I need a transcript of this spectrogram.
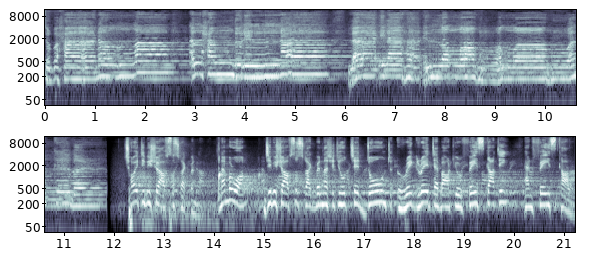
سبحان الله الحمد لله لا إله إلا الله والله أكبر ছয়টি বিষয়ে আফসোস রাখবেন না নাম্বার ওয়ান যে বিষয়ে আফসোস রাখবেন না সেটি হচ্ছে don't regret about your face cutting and face colour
